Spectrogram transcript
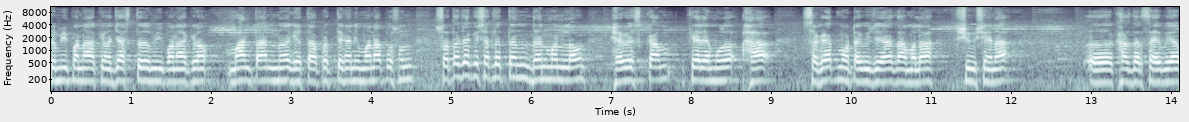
कमीपणा किंवा जास्त कमीपणा किंवा मानतान न घेता प्रत्येकाने मनापासून स्वतःच्या खिशातलं तन धन मन लावून ह्यावेळेस काम केल्यामुळं हा सगळ्यात मोठा विजय आज आम्हाला शिवसेना खासदार साहेब या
